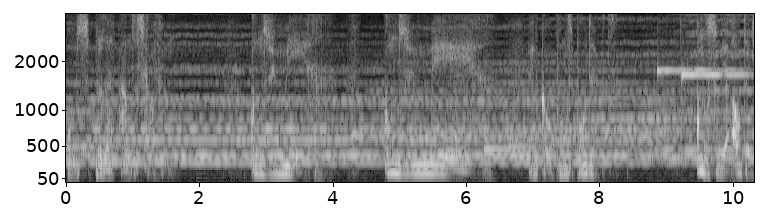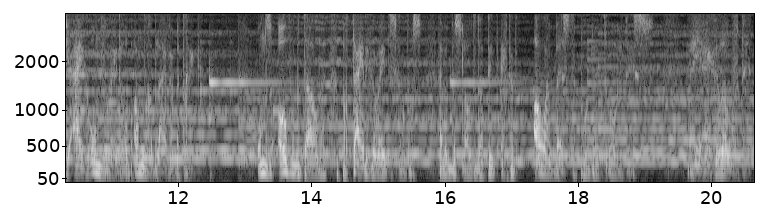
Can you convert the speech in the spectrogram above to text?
om spullen aan te schaffen. Consumeer, consumeer en koop ons product. Anders zul je altijd je eigen onvrede op anderen blijven betrekken. Onze overbetaalde, partijdige wetenschappers hebben besloten dat dit echt het allerbeste product ooit is. En jij gelooft dit.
